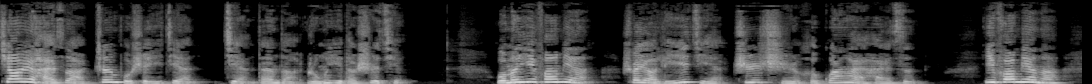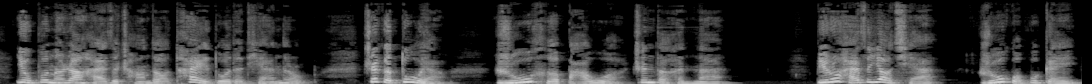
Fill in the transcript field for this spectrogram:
教育孩子啊，真不是一件简单的、容易的事情。我们一方面说要理解、支持和关爱孩子，一方面呢。又不能让孩子尝到太多的甜头，这个度呀，如何把握真的很难。比如孩子要钱，如果不给，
